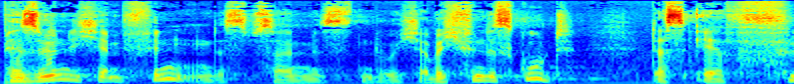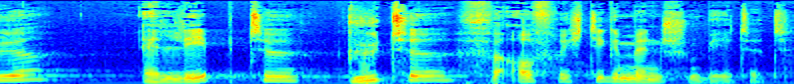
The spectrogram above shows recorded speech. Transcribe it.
persönliche Empfinden des Psalmisten durch. Aber ich finde es gut, dass er für erlebte Güte für aufrichtige Menschen betet.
